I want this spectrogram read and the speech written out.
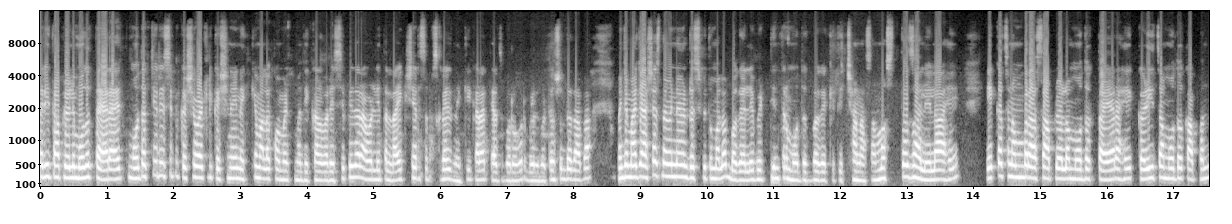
तर इथे आपल्याला मोदक तयार आहेत. मोदकची रेसिपी कशी वाटली कशी नाही नक्की मला कॉमेंटमध्ये कळवा. रेसिपी जर आवडली तर लाईक शेअर सबस्क्राईब नक्की करा. त्याचबरोबर बेल बटन सुद्धा दाबा. म्हणजे माझ्या अशाच नवीन नवीन रेसिपी तुम्हाला बघायला भेटतील. तर मोदक बघा किती छान असा मस्त झालेला आहे. एकच नंबर असा आपल्याला मोदक तयार आहे. कळीचा मोदक आपण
